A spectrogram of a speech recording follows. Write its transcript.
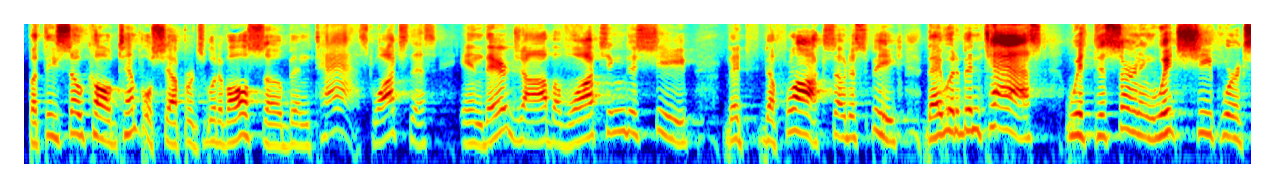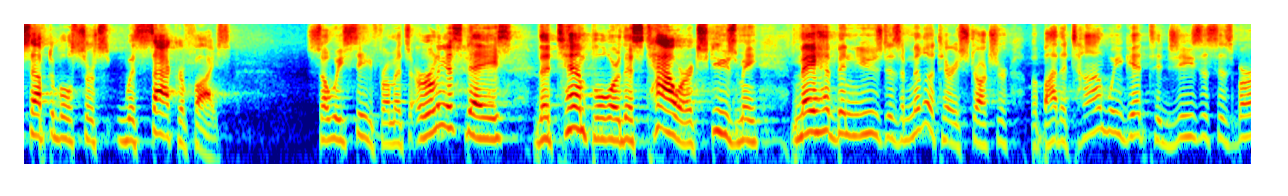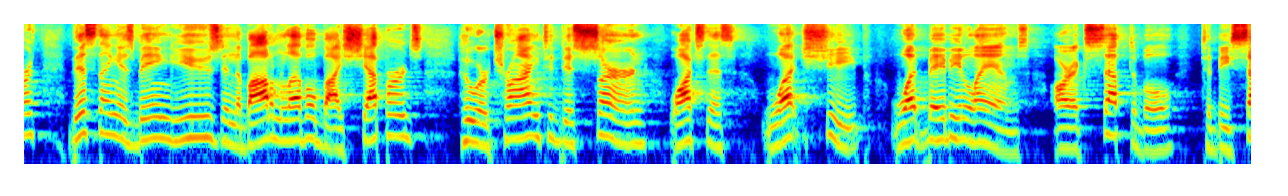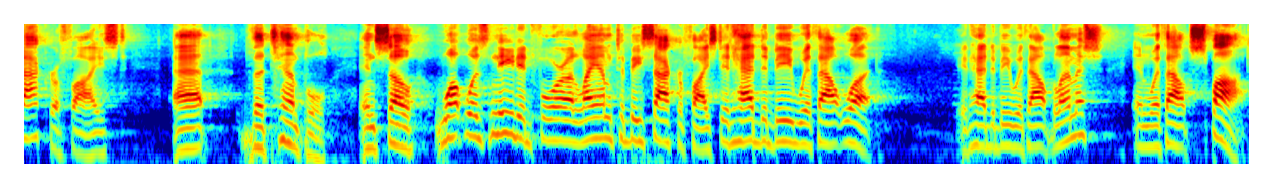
But these so called temple shepherds would have also been tasked, watch this, in their job of watching the sheep, the, the flock, so to speak, they would have been tasked with discerning which sheep were acceptable with sacrifice. So we see from its earliest days, the temple or this tower, excuse me, may have been used as a military structure, but by the time we get to Jesus' birth, this thing is being used in the bottom level by shepherds who are trying to discern, watch this, what sheep, what baby lambs are acceptable to be sacrificed at the temple. And so, what was needed for a lamb to be sacrificed? It had to be without what? It had to be without blemish and without spot.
